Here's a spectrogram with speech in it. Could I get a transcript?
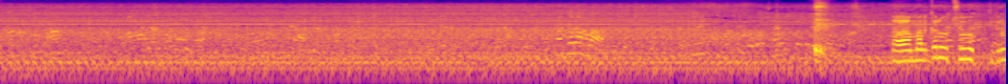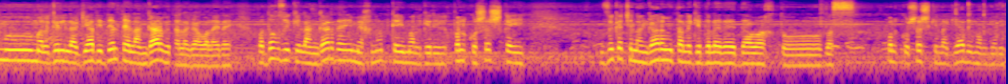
ملګرو څو درومو ملګری لګیا دی دلته لنګر وته لګاولای دی په دغه ځای کې لنګر دی مخنت کوي ملګری خپل کوشش کوي ځکه چې لنګر مې ته لګېدلی دی دا وخت بس خپل کوشش کې لګیا دی ملګری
